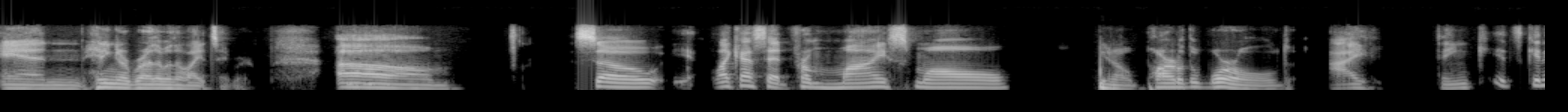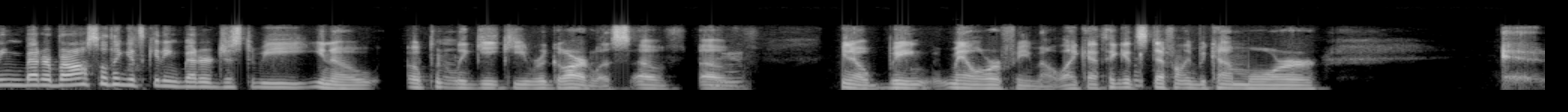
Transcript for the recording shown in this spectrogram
and hitting her brother with a lightsaber. Mm-hmm. um so like i said from my small you know part of the world i think it's getting better, but I also think it's getting better just to be, you know, openly geeky regardless of of you know, being male or female. Like I think it's definitely become more. eh,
